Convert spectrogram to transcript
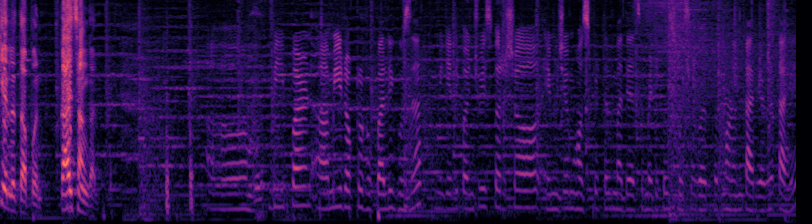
केलं आपण. काय सांगाल? मी पण मी डॉक्टर रुपाली गुजर. मी गेली पंचवीस वर्ष एम जी एम हॉस्पिटलमध्ये as a medical social worker म्हणून कार्यरत आहे.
